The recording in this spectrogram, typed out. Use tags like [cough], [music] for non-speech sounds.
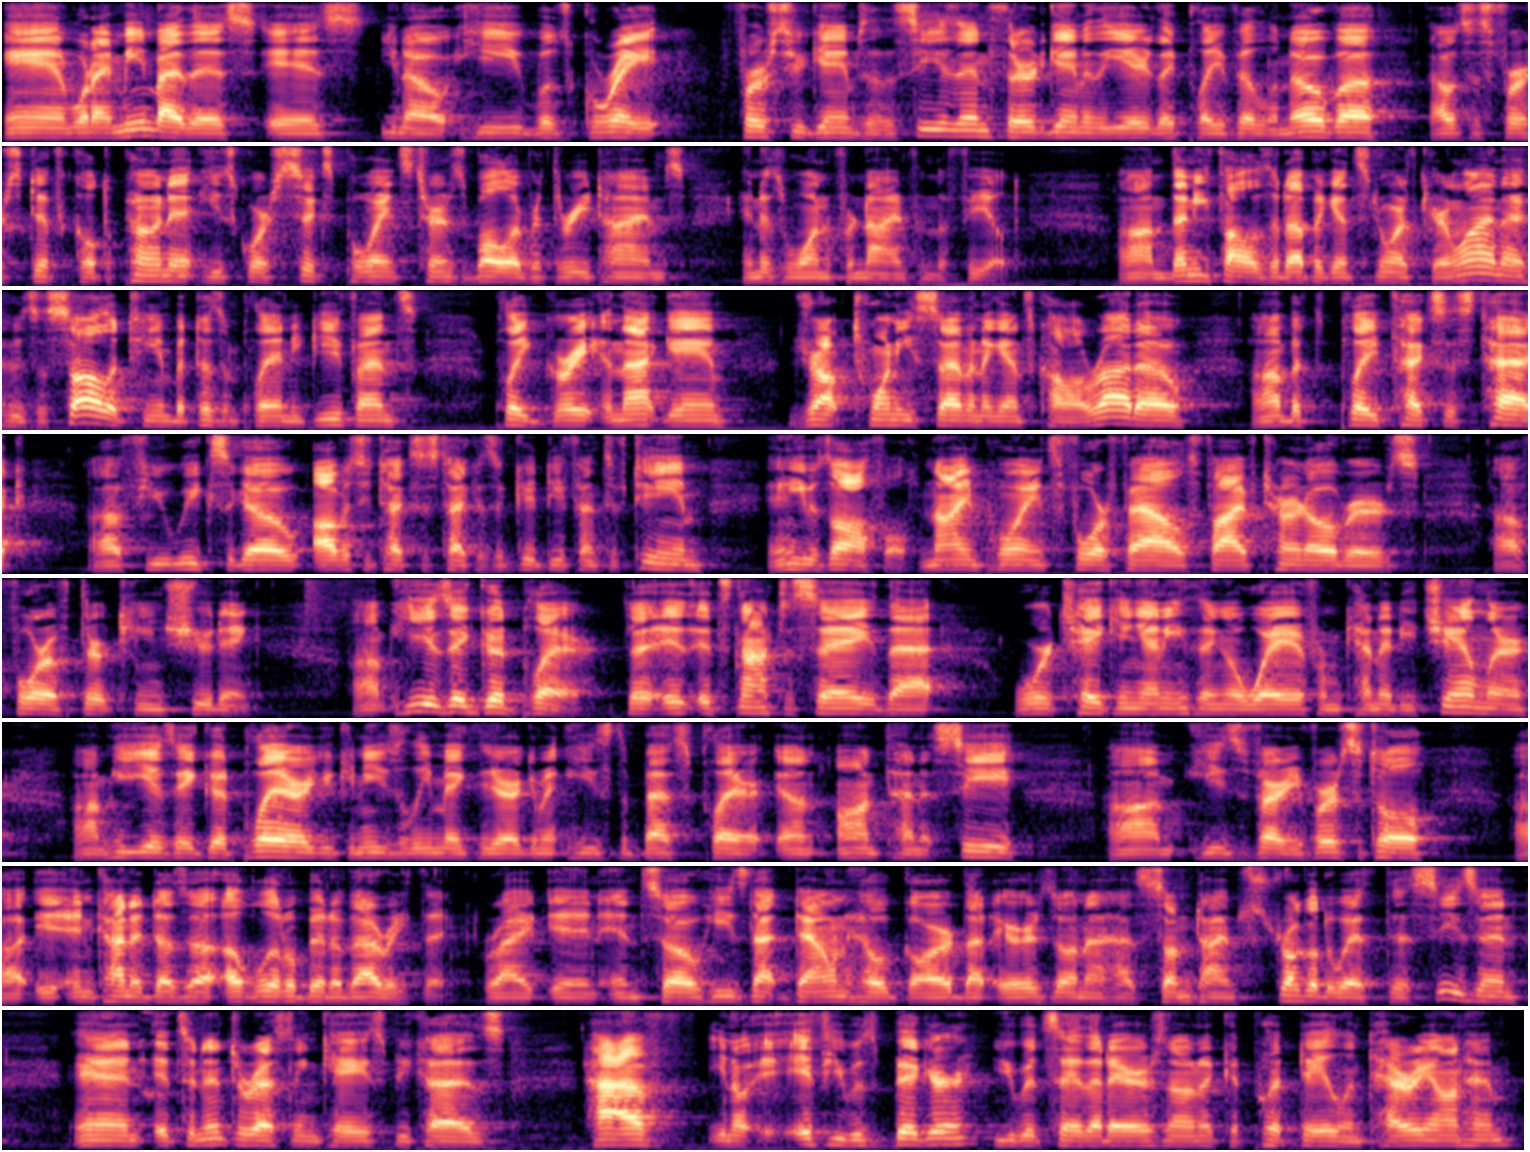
And what I mean by this is, you know, he was great first two games of the season. Third game of the year, they play Villanova. That was his first difficult opponent. He scores six points, turns the ball over three times, and is one for nine from the field. Um, then he follows it up against North Carolina, who's a solid team but doesn't play any defense. Played great in that game. Dropped 27 against Colorado uh, but played Texas Tech a few weeks ago. Obviously, Texas Tech is a good defensive team, and he was awful. Nine points, four fouls, five turnovers, uh, four of 13 shooting. Um, he is a good player. It's not to say that we're taking anything away from Kennedy Chandler. Um, he is a good player. You can easily make the argument he's the best player on, on Tennessee. Um, he's very versatile uh, and kind of does a, a, little bit of everything, right? And and so he's that downhill guard that Arizona has sometimes struggled with this season, and it's an interesting case because have you know if he was bigger, you would say that Arizona could put Dalen Terry on him.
